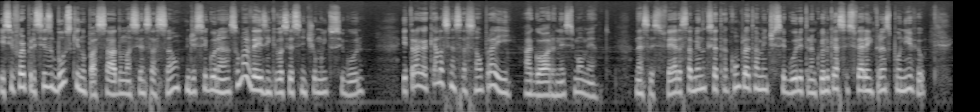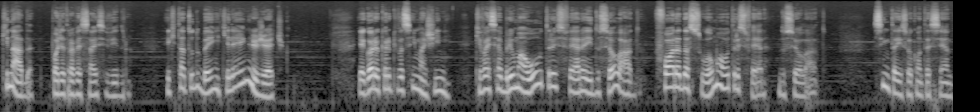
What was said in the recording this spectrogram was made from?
E se for preciso, busque no passado uma sensação de segurança, uma vez em que você se sentiu muito seguro, e traga aquela sensação para aí, agora, nesse momento, nessa esfera, sabendo que você está completamente seguro e tranquilo, que essa esfera é intransponível, que nada pode atravessar esse vidro, e que está tudo bem, que ele é energético. E agora eu quero que você imagine que vai se abrir uma outra esfera aí do seu lado, fora da sua, uma outra esfera do seu lado. Sinta isso acontecendo.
